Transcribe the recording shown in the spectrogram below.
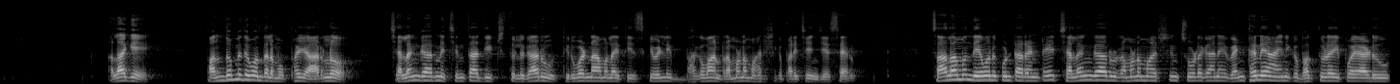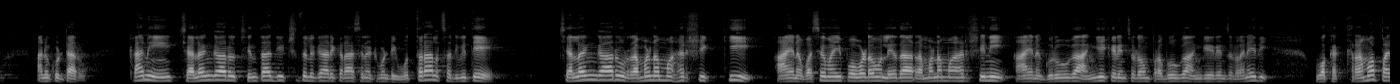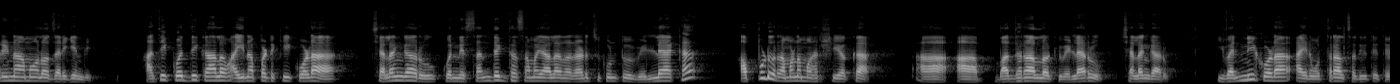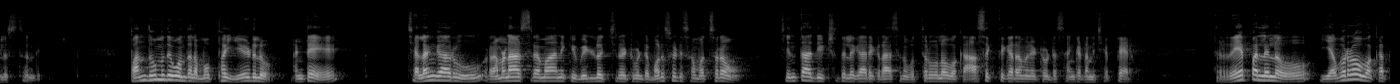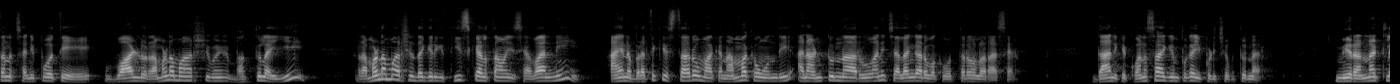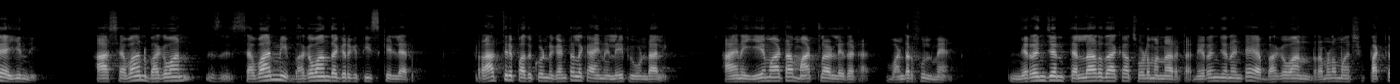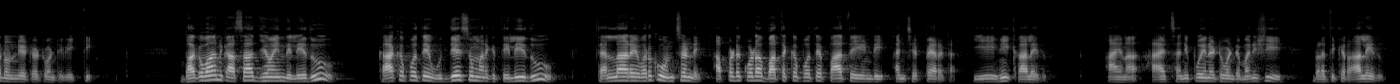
అలాగే పంతొమ్మిది వందల ముప్పై ఆరులో చలంగారిని చింతా దీక్షితులు గారు తిరువణామలై తీసుకువెళ్ళి భగవాన్ రమణ మహర్షికి పరిచయం చేశారు. చాలామంది ఏమనుకుంటారంటే చలంగారు రమణ మహర్షిని చూడగానే వెంటనే ఆయనకు భక్తుడైపోయాడు అనుకుంటారు. కానీ చలంగారు చింతా దీక్షితులు గారికి రాసినటువంటి ఉత్తరాలు చదివితే చలంగారు రమణ మహర్షికి ఆయన వశమైపోవడం లేదా రమణ మహర్షిని ఆయన గురువుగా అంగీకరించడం ప్రభువుగా అంగీకరించడం అనేది ఒక క్రమ పరిణామంలో జరిగింది. అతి కొద్ది కాలం అయినప్పటికీ కూడా చలంగారు కొన్ని సందిగ్ధ సమయాలను నడుచుకుంటూ వెళ్ళాక అప్పుడు రమణ మహర్షి యొక్క ఆ బంధనాల్లోకి వెళ్ళారు చలంగారు. ఇవన్నీ కూడా ఆయన ఉత్తరాలు చదివితే తెలుస్తుంది. పంతొమ్మిది వందల ముప్పై ఏడులో అంటే చలంగారు రమణాశ్రమానికి వెళ్ళొచ్చినటువంటి మరుసటి సంవత్సరం చింతా దీక్షితుల గారికి రాసిన ఉత్తర్వులో ఒక ఆసక్తికరమైనటువంటి సంఘటన చెప్పారు. రేపల్లెలో ఎవరో ఒక అతను చనిపోతే వాళ్ళు రమణ మహర్షి భక్తులయ్యి రమణ మహర్షి దగ్గరికి తీసుకెళ్తాం ఈ శవాన్ని ఆయన బ్రతికిస్తారు మాకు నమ్మకం ఉంది అని అంటున్నారు అని చలంగారు ఒక ఉత్తరంలో రాశారు. దానికి కొనసాగింపుగా ఇప్పుడు చెబుతున్నారు. మీరు అన్నట్లే అయ్యింది. ఆ శవాన్ని భగవాన్ శవాన్ని భగవాన్ దగ్గరికి తీసుకెళ్ళారు. రాత్రి పదకొండు గంటలకు ఆయన లేపి ఉండాలి. ఆయన ఏ మాట మాట్లాడలేదట. Wonderful man. నిరంజన్ తెల్లారదాకా చూడమన్నారట. నిరంజన్ అంటే భగవాన్ రమణ మహర్షి పక్కన ఉండేటటువంటి వ్యక్తి. భగవాన్కి అసాధ్యమైంది లేదు. కాకపోతే ఉద్దేశం మనకు తెలియదు తెల్లారే వరకు ఉంచండి అప్పటికి కూడా బతకపోతే పాతేయండి అని చెప్పారట. ఏమీ కాలేదు. ఆయన ఆయన చనిపోయినటువంటి మనిషి బ్రతికి రాలేదు.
